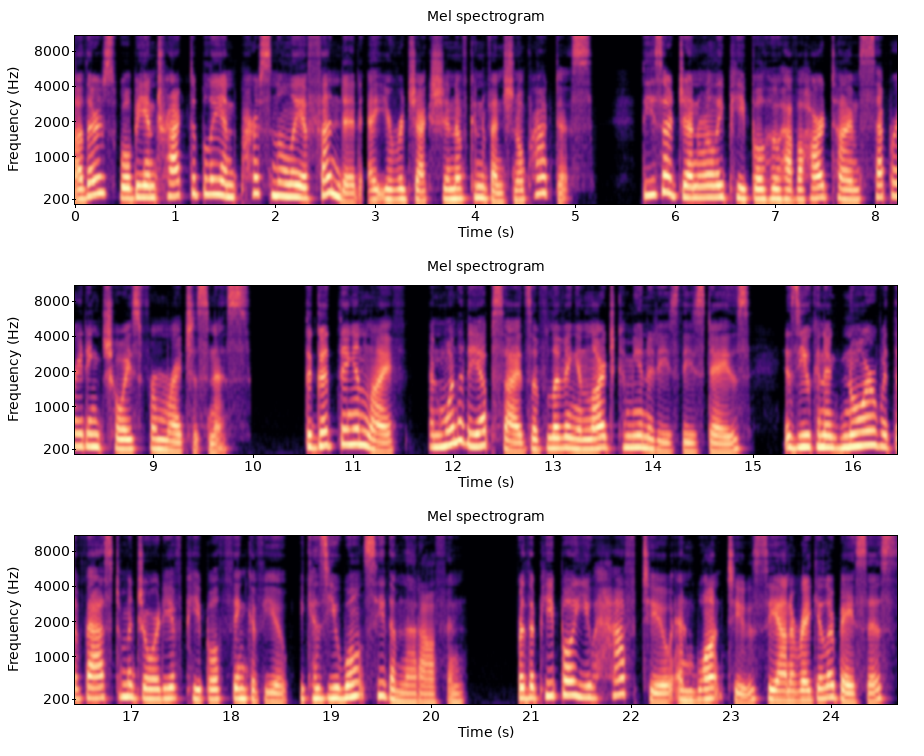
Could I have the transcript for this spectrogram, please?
Others will be intractably and personally offended at your rejection of conventional practice. These are generally people who have a hard time separating choice from righteousness. The good thing in life, and one of the upsides of living in large communities these days, is you can ignore what the vast majority of people think of you because you won't see them that often. For the people you have to and want to see on a regular basis,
